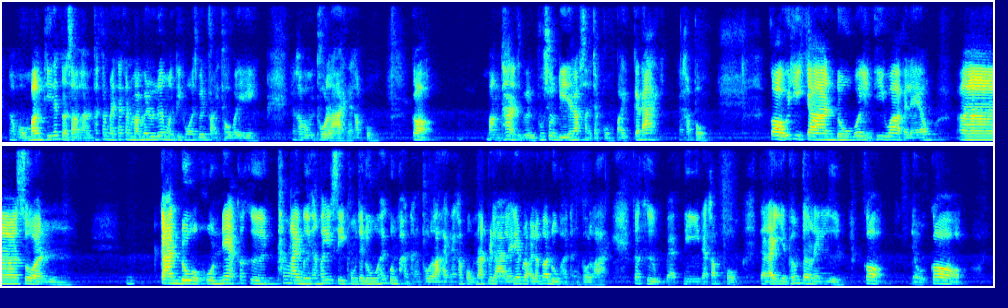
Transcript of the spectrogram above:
นะครับผมบางทีถ้าเกิดสอบถามทักกันไปทักกันมาไม่รู้เรื่องบางทีผมอาจจะเป็นฝ่ายโทรไปเองนะครับผมโทรไลน์นะครับผมก็บางท่านอาจจะเป็นผู้โชคดีได้รับสายจากผมไปก็ได้นะครับผมก็วิธีการดูก็อย่างที่ว่าไปแล้วอ่าส่วน การดูของคุณเนี่ยก็คือทั้งลายมือทั้งไพ่ยิปซีผมจะดูให้คุณผ่านทางโทรไลน์นะครับผมนัดเวลาอะไรเรียบร้อยแล้วก็ดูผ่านทางโทรไลน์ก็คือแบบนี้นะครับผมแต่รายละเอียดเพิ่มเติมอะไรอื่น ก็เดี๋ยวก็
